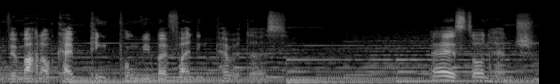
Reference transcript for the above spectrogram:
Und wir machen auch kein Ping-Pong wie bei Finding Paradise. Hey, Stonehenge.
